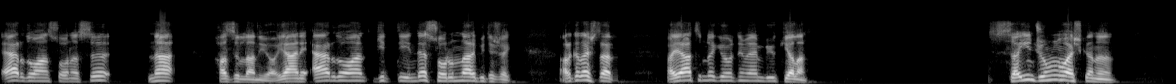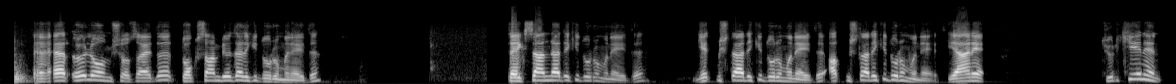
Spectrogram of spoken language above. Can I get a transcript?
Erdoğan sonrasına hazırlanıyor. Yani Erdoğan gittiğinde sorunlar bitecek. Arkadaşlar hayatımda gördüğüm en büyük yalan. Sayın Cumhurbaşkanı'nın eğer öyle olmuş olsaydı 91'deki durumu neydi? 80'lerdeki durumu neydi? 70'lerdeki durumu neydi? 60'lardaki durumu neydi? Yani Türkiye'nin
